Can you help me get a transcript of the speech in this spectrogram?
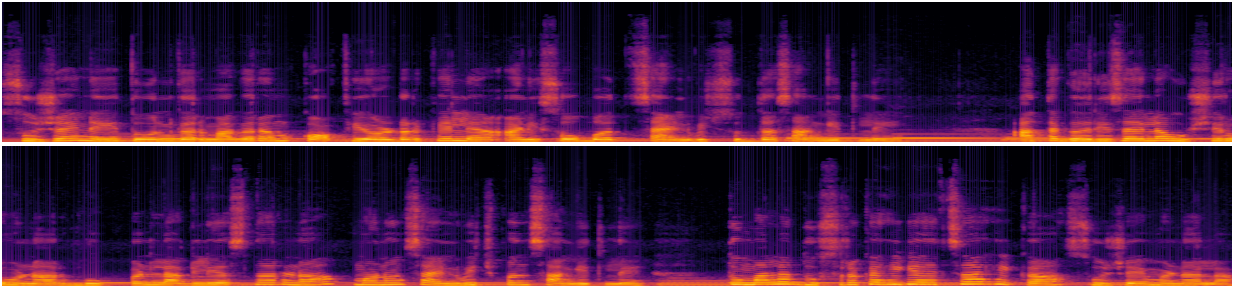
सुजयने दोन गरमागरम कॉफी ऑर्डर केल्या आणि सोबत सँडविच सुद्धा सांगितले. आता घरी जायला उशीर होणार भूक पण लागली असणार ना? म्हणून सँडविच पण सांगितले. तुम्हाला दुसरं काही घ्यायचं आहे का? सुजय म्हणाला.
